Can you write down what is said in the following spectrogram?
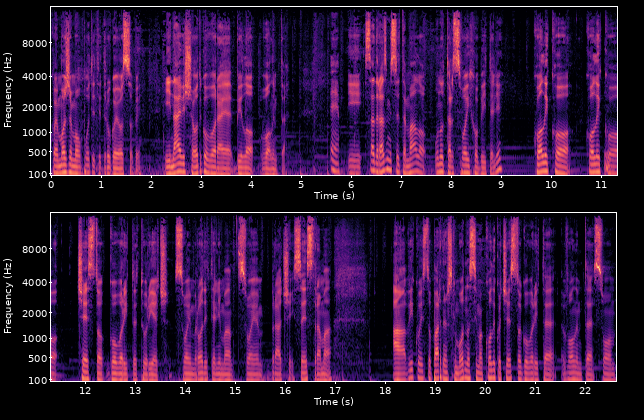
koje možemo uputiti drugoj osobi. I najviše odgovora je bilo volim te. E. I sad razmislite malo unutar svojih obitelji koliko, koliko često govorite tu riječ svojim roditeljima, svojim braći i sestrama, a vi koji ste u partnerskim odnosima, koliko često govorite volim te svom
